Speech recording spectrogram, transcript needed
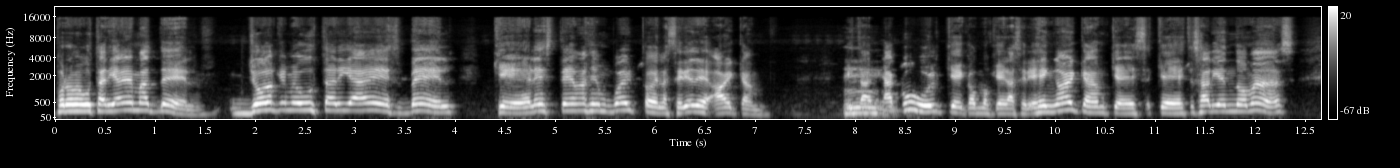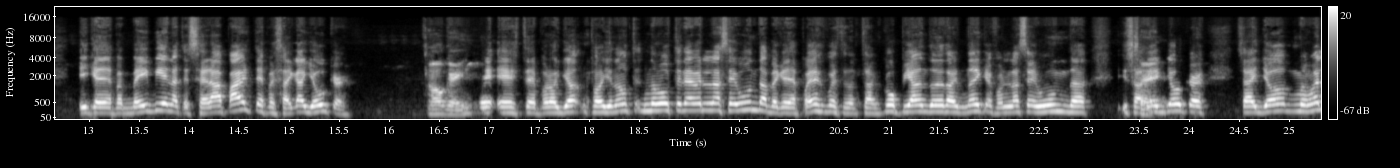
pero me gustaría ver más de él. Yo lo que me gustaría es ver que él esté más envuelto en la serie de Arkham. Y mm. estaría cool que como que la serie es en Arkham, que, es, que esté saliendo más y que después maybe en la tercera parte pues salga Joker. Ok. E, este, pero yo, pero yo no, no, me gustaría ver en la segunda porque después pues están copiando de Dark Knight que fue en la segunda y sale Joker. O sea, yo mejor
